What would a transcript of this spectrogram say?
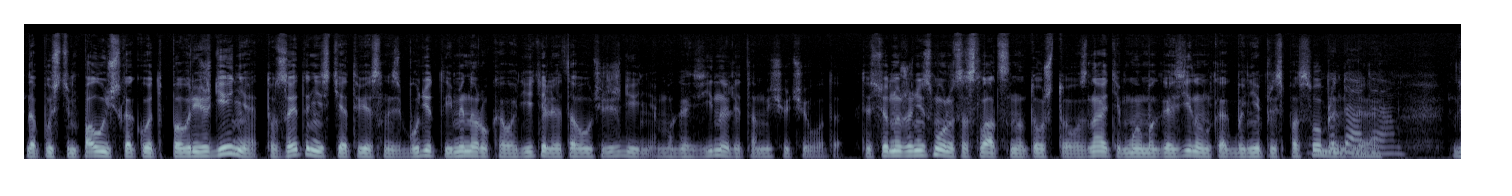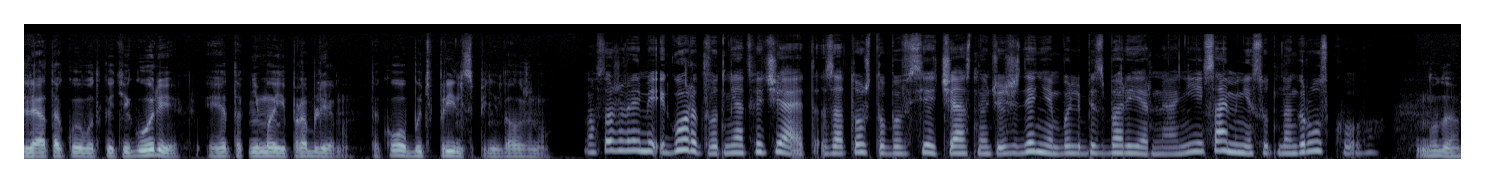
допустим, получит какое-то повреждение, то за это нести ответственность будет именно руководитель этого учреждения, магазина или там еще чего-то. То есть он уже не сможет сослаться на то, что, вы знаете, мой магазин, он как бы не приспособлен ну, да, для, да. для такой вот категории, и это не мои проблемы. Такого быть в принципе не должно. Но в то же время и город вот не отвечает за то, чтобы все частные учреждения были безбарьерны. Они сами несут нагрузку. Ну да.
